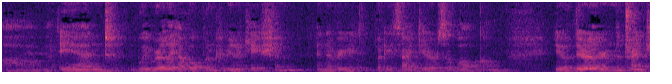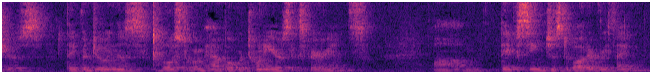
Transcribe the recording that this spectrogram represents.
um, and we really have open communication, and everybody's ideas are welcome. You know, they're in the trenches. They've been doing this. Most of them have over 20 years' experience. Um, they've seen just about everything,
